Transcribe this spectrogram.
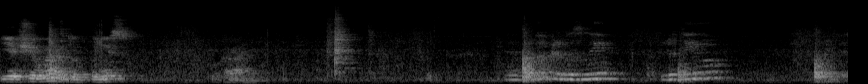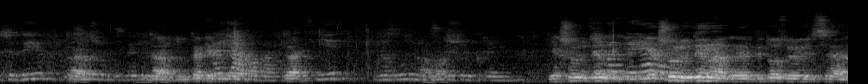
якщо винен, то поніс покарання. Ви привезли людину сюди, в Так. Службу безпеки Да, тут так як- Заява у вас так. якась є до Служби А безпеки України. Якщо людина, якщо людина е, підозрюється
